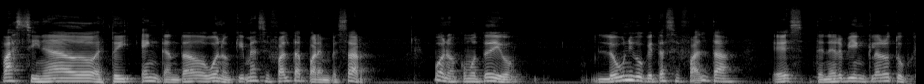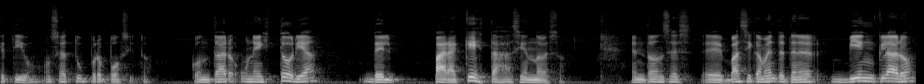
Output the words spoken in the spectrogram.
fascinado, estoy encantado. Bueno, ¿qué me hace falta para empezar? Bueno, como te digo, lo único que te hace falta es tener bien claro tu objetivo, o sea, tu propósito. Contar una historia del para qué estás haciendo eso. Entonces, eh, básicamente tener bien claro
